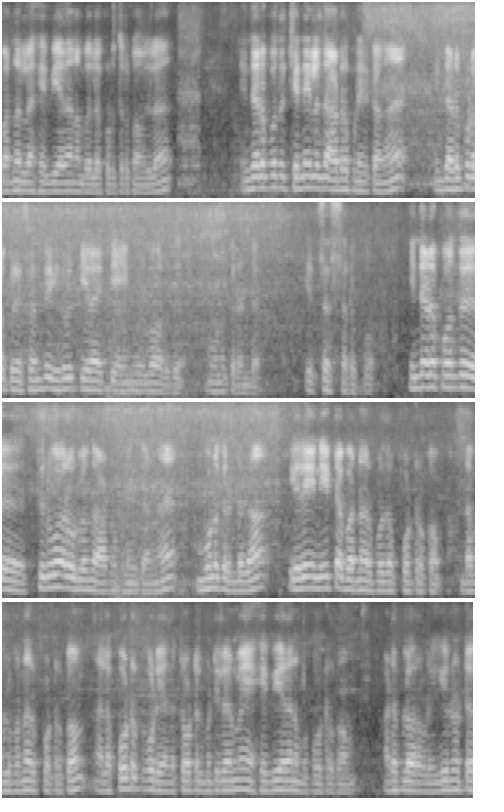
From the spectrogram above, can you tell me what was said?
பர்னரில் ஹெவியாக தான் நம்ம இதில் கொடுத்துருக்கோம் இதில். இந்த அடுப்பு வந்து சென்னையிலேருந்து ஆர்டர் பண்ணியிருக்காங்க. இந்த அடுப்போட ப்ரைஸ் வந்து இருபத்தி ஏழாயிரத்தி ஐநூறுரூவா வருது. மூணுக்கு ரெண்டு. எக்ஸஸ் அடுப்பு. இந்த அடுப்பு வந்து திருவாரூர்லேருந்து ஆர்டர் பண்ணியிருக்காங்க. மூணுக்கு ரெண்டு தான். இதே நீட்டாக பர்னர் தான் போட்டிருக்கோம். டபுள் பர்னர் போட்டிருக்கோம். அதில் போட்டிருக்கக்கூடிய அந்த டோட்டல் மெட்டீரியலுமே ஹெவியாக தான் நம்ம போட்டிருக்கோம். அடுப்பில் வரக்கூடிய யூனிட்டு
